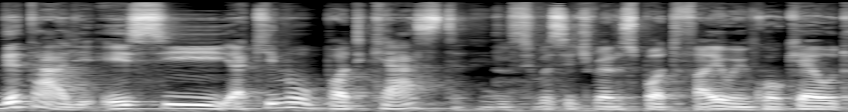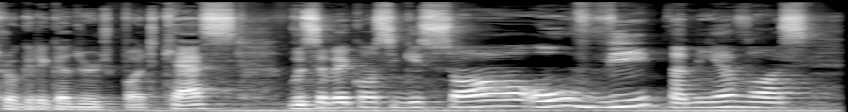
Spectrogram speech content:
Detalhe, esse aqui no podcast, se você tiver no Spotify ou em qualquer outro agregador de podcasts, você vai conseguir só ouvir a minha voz.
